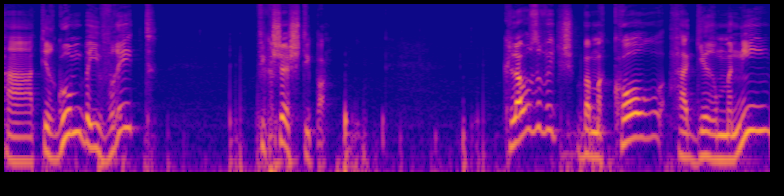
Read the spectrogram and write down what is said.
התרגום בעברית פיקשש טיפה. קלאוזוביץ' במקור הגרמני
